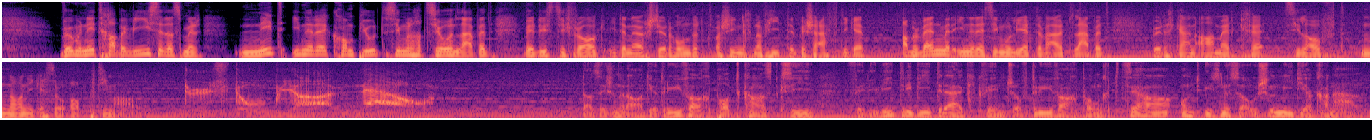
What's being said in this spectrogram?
Weil man nicht beweisen kann, dass wir nicht in einer Computersimulation leben, wird uns die Frage in den nächsten Jahrhunderten wahrscheinlich noch weiter beschäftigen. Aber wenn wir in einer simulierten Welt leben, würde ich gerne anmerken, sie läuft noch nicht so optimal. Dystopia Now. Das ist ein Radio Dreifach Podcast Für die weiteren Beiträge findest du auf dreifach.ch und unseren Social Media Kanälen.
